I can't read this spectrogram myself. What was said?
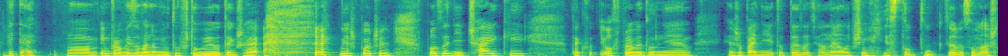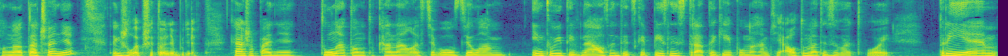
Vítaj v mojom improvizovanom YouTube štúdiu, takže ak budeš počuť v pozadí čajky, tak sa ti ospravedlňujem. Každopádne toto je zatiaľ najlepšie miesto tu, ktoré som našla na natáčanie, takže lepšie to nebude. Každopádne tu na tomto kanále s tebou zdieľam intuitívne a autentické biznis stratégie, pomáham ti automatizovať tvoj príjem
